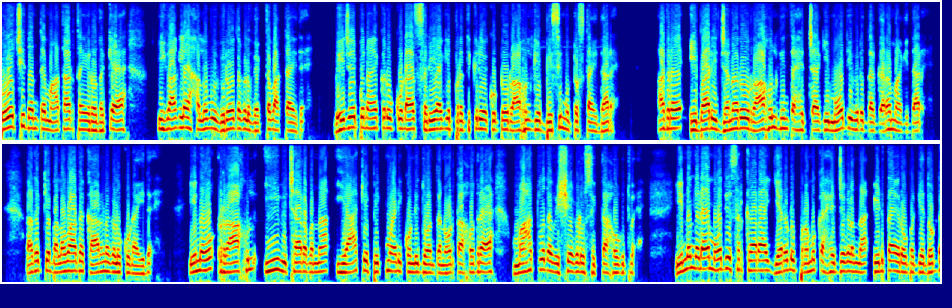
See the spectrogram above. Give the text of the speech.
ತೋಚಿದಂತೆ ಮಾತಾಡ್ತಾ ಇರೋದಕ್ಕೆ ಈಗಾಗಲೇ ಹಲವು ವಿರೋಧಗಳು ವ್ಯಕ್ತವಾಗ್ತಾ ಇದೆ. ಬಿಜೆಪಿ ನಾಯಕರು ಕೂಡ ಸರಿಯಾಗಿ ಪ್ರತಿಕ್ರಿಯೆ ಕೊಟ್ಟು ರಾಹುಲ್ಗೆ ಬಿಸಿ ಮುಟ್ಟಿಸ್ತಾ ಇದ್ದಾರೆ. ಆದರೆ ಈ ಬಾರಿ ಜನರು ರಾಹುಲ್ಗಿಂತ ಹೆಚ್ಚಾಗಿ ಮೋದಿ ವಿರುದ್ಧ ಗರಂ ಆಗಿದ್ದಾರೆ. ಅದಕ್ಕೆ ಬಲವಾದ ಕಾರಣಗಳು ಕೂಡ ಇದೆ. ಇನ್ನು ರಾಹುಲ್ ಈ ವಿಚಾರವನ್ನ ಯಾಕೆ ಪಿಕ್ ಮಾಡಿಕೊಂಡಿದ್ದು ಅಂತ ನೋಡ್ತಾ ಹೋದ್ರೆ ಮಹತ್ವದ ವಿಷಯಗಳು ಸಿಗ್ತಾ ಹೋಗುತ್ತವೆ ಇನ್ನೊಂದೆಡೆ ಮೋದಿ ಸರ್ಕಾರ ಎರಡು ಪ್ರಮುಖ ಹೆಜ್ಜೆಗಳನ್ನ ಇಡ್ತಾ ಇರೋ ಬಗ್ಗೆ ದೊಡ್ಡ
